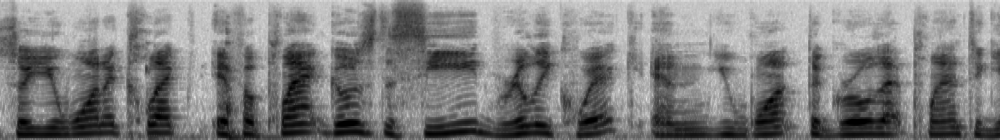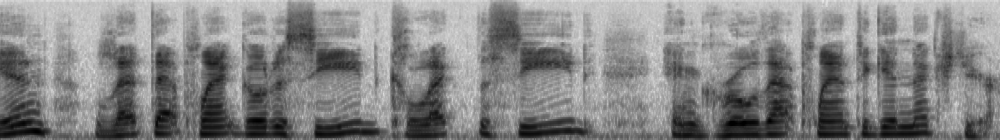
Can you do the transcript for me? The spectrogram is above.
So you want to collect if a plant goes to seed really quick and you want to grow that plant again, let that plant go to seed, collect the seed and grow that plant again next year.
